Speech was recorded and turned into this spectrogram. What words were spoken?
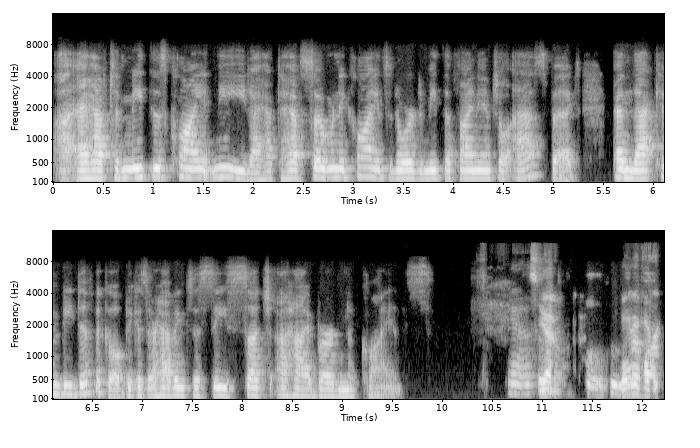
I have to meet this client need. I have to have so many clients in order to meet the financial aspect. And that can be difficult because they're having to see such a high burden of clients. Yeah. So yeah. One of our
